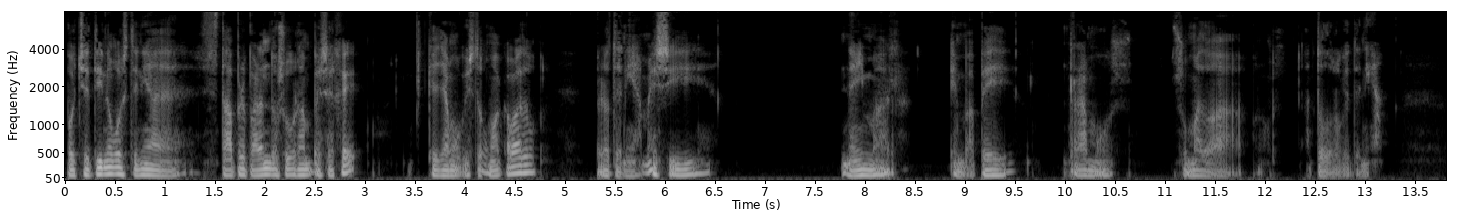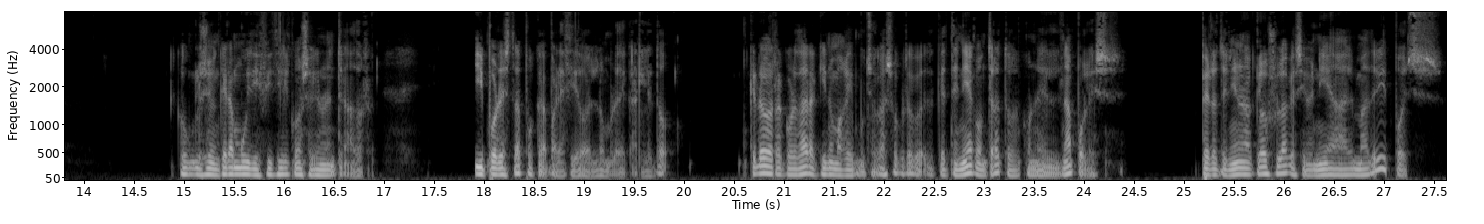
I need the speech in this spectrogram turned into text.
Pochettino pues tenía, estaba preparando su gran PSG, que ya hemos visto cómo ha acabado, pero tenía Messi, Neymar, Mbappé, Ramos, sumado a, a todo lo que tenía. Conclusión que era muy difícil conseguir un entrenador. Y por esta, porque apareció el nombre de Carleto. Creo recordar, aquí no me hagáis mucho caso, creo que tenía contrato con el Nápoles. Pero tenía una cláusula que si venía al Madrid, pues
